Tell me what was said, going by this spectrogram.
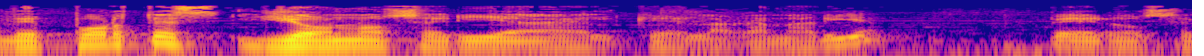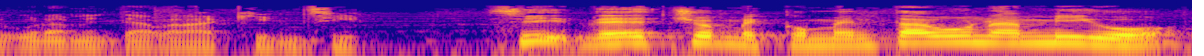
deportes, yo no sería el que la ganaría, pero seguramente habrá quien sí. Sí, de hecho me comentaba un amigo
